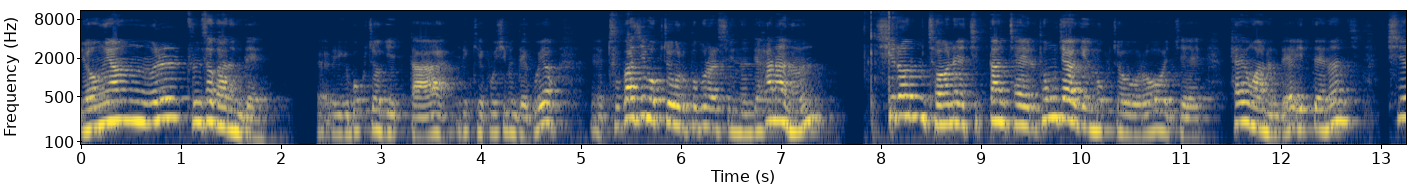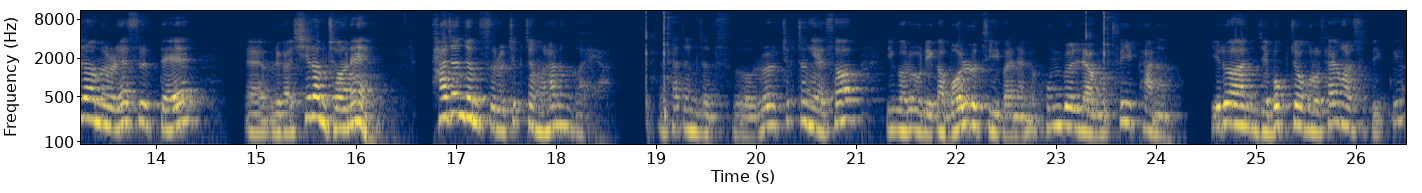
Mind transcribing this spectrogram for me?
영향을 분석하는데 에, 이게 목적이 있다 이렇게 보시면 되고요. 에, 두 가지 목적으로 구분할 수 있는데 하나는 실험 전에 집단 차이를 통제하기 위한 목적으로 이제 사용하는데요. 이때는 실험을 했을 때 에, 우리가 실험 전에 사전 점수를 측정을 하는 거예요. 사전 점수를 측정해서 이거를 우리가 뭘로 투입하냐면 공별량으로 투입하는 이러한 이제 목적으로 사용할 수도 있고요.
